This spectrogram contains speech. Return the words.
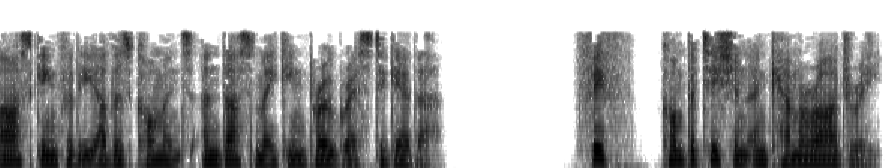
asking for the other's comments, and thus making progress together. Fifth, competition and camaraderie.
